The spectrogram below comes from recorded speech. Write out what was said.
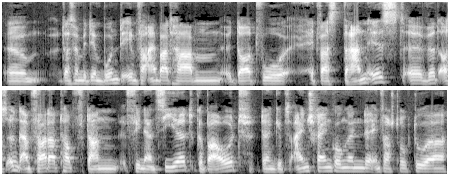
dass wir mit dem Bund eben vereinbart haben, dort wo etwas dran ist, äh, wird aus irgendeinem Fördertopf dann finanziert, gebaut, dann gibt es Einschränkungen der Infrastruktur,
